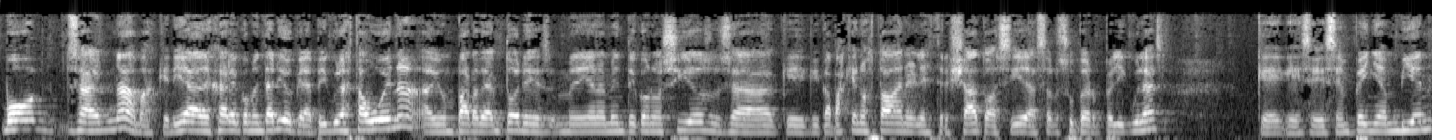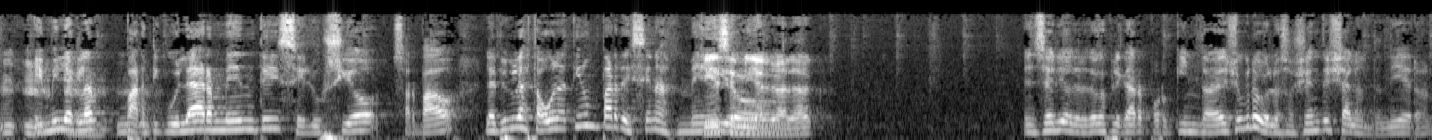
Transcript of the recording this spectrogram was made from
Vos, o sea, nada más, quería dejar el comentario que la película está buena, hay un par de actores medianamente conocidos, o sea, que, que capaz que no estaban en el estrellato así de hacer super películas, que, que se desempeñan bien. Mm, mm, Emilia mm, Clarke mm. particularmente se lució, zarpado. La película está buena, tiene un par de escenas medio... ¿Quién es Emilia Clarke? En serio, te lo tengo que explicar por quinta vez. Yo creo que los oyentes ya lo entendieron.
